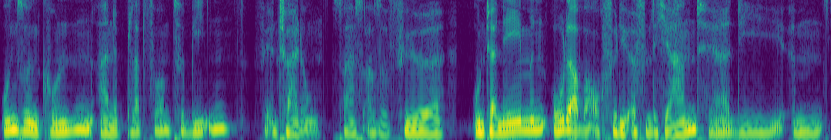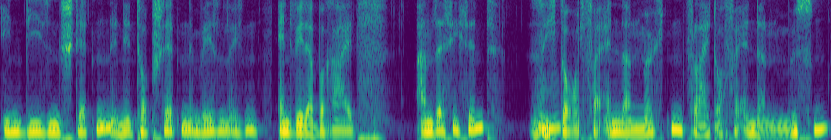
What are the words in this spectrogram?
unseren Kunden eine Plattform zu bieten für Entscheidungen. Das heißt also für Unternehmen oder aber auch für die öffentliche Hand, ja, die ähm, in diesen Städten, in den Top-Städten im Wesentlichen, entweder bereits ansässig sind, sich mhm. dort verändern möchten, vielleicht auch verändern müssen,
